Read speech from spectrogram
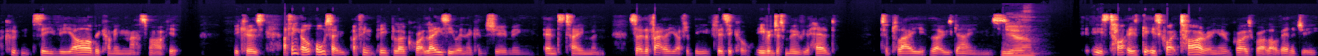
I couldn't see VR becoming mass market because I think also I think people are quite lazy when they're consuming entertainment so the fact that you have to be physical, even just move your head to play those games, yeah, is t- is, is quite tiring. It requires quite a lot of energy.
